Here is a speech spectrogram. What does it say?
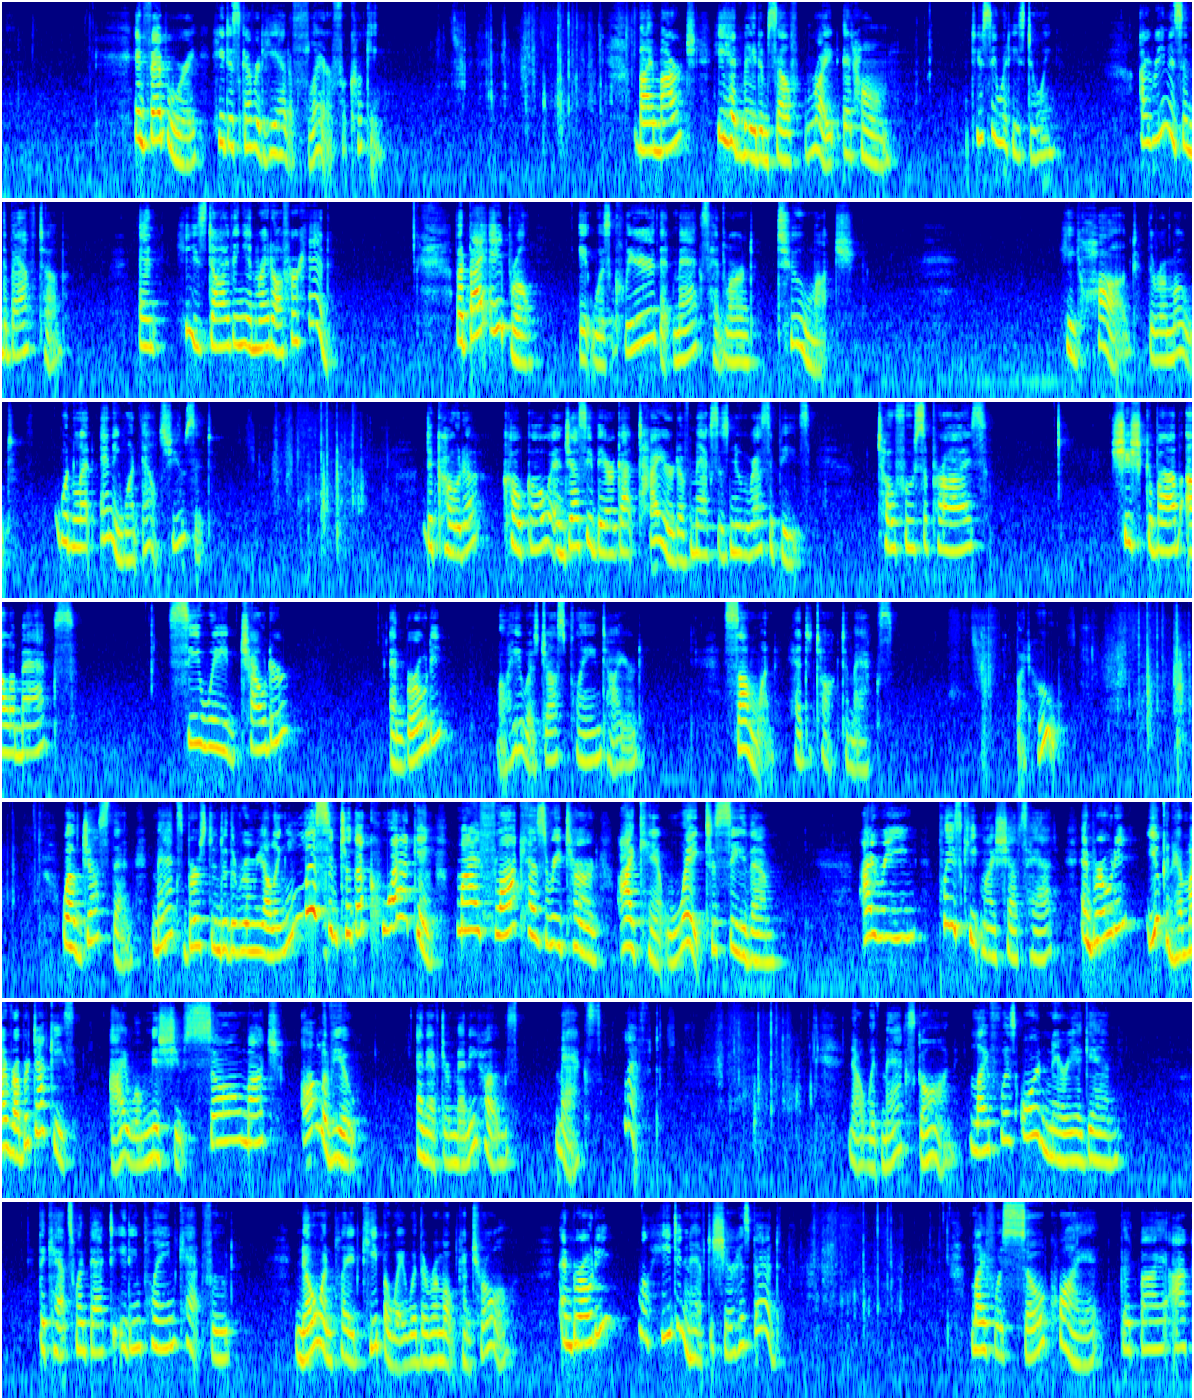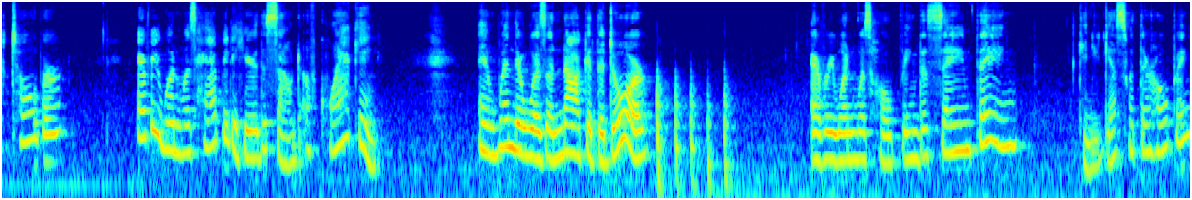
In February, he discovered he had a flair for cooking. By March, he had made himself right at home. Do you see what he's doing? Irene is in the bathtub, and he's diving in right off her head. But by April, it was clear that Max had learned too much. He hogged the remote, wouldn't let anyone else use it. Dakota, Coco, and Jessie Bear got tired of Max's new recipes. Tofu surprise, shish kebab a la Max, seaweed chowder, and Brody well, he was just plain tired. Someone had to talk to Max. But who? Well, just then, Max burst into the room yelling, Listen to the quacking! My flock has returned. I can't wait to see them. Irene, please keep my chef's hat. And Brody, you can have my rubber duckies. I will miss you so much, all of you and after many hugs, Max left. Now, with Max gone, life was ordinary again. The cats went back to eating plain cat food. No one played keep away with the remote control. And Brody, well, he didn't have to share his bed. Life was so quiet that by October, everyone was happy to hear the sound of quacking. And when there was a knock at the door, everyone was hoping the same thing. Can you guess what they're hoping?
